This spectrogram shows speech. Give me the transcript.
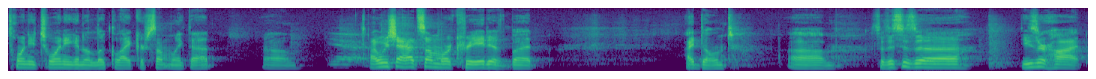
2020 going to look like or something like that. Um, Yeah. I wish I had some more creative, but I don't. Um, so this is a. These are hot.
